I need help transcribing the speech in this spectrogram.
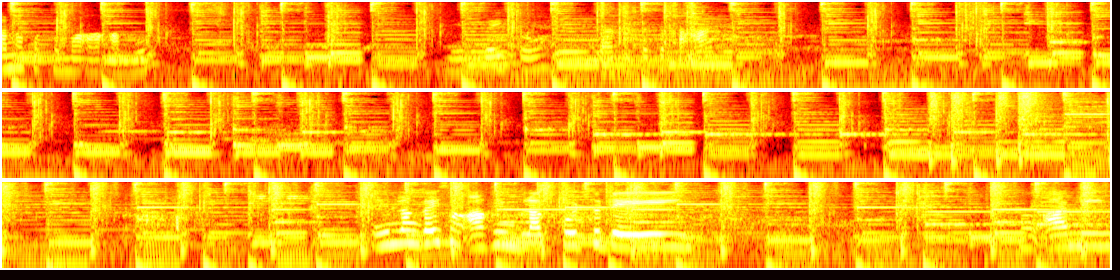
Ano ko ito maaabot? Ayan guys, oh. Dami ka sa taas. Ayun lang guys ang aking vlog for today. Ang aming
